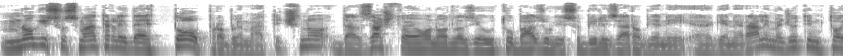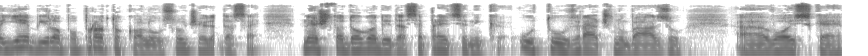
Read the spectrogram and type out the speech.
Mnogi su smatrali da je to problematično, da zašto je on odlazio u tu bazu gdje su bili zarobljeni e, generali, međutim to je bilo po protokolu u slučaju da se nešto dogodi da se predsjednik u tu zračnu bazu e, vojske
